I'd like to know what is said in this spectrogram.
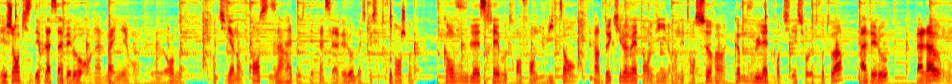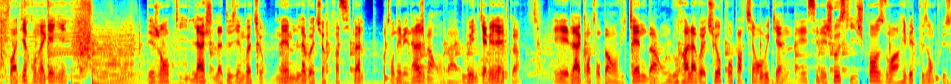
Les gens qui se déplacent à vélo en Allemagne et en Hollande, quand ils viennent en France, ils arrêtent de se déplacer à vélo parce que c'est trop dangereux. Quand vous laisserez votre enfant de 8 ans faire 2 km en ville en étant serein comme vous l'êtes quand il est sur le trottoir, à vélo, bah là on pourra dire qu'on a gagné des gens qui lâchent la deuxième voiture, même la voiture principale. Quand on déménage, bah, on va louer une camionnette. Et là, quand on part en week-end, bah, on louera la voiture pour partir en week-end. Et c'est des choses qui, je pense, vont arriver de plus en plus.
